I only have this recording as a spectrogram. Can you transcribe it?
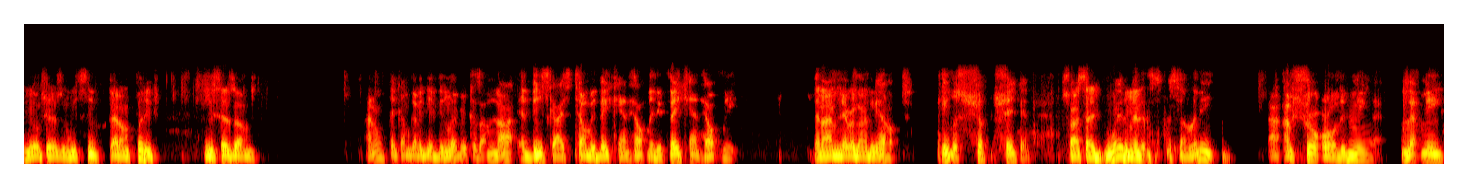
wheelchairs, and we see that on footage. He says, um, I don't think I'm going to get delivered because I'm not. And these guys tell me they can't help me. And if they can't help me, then I'm never going to be helped. He was shook, shaken. So I said, wait a minute, son, let me, I'm sure Oral didn't mean that. Let me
